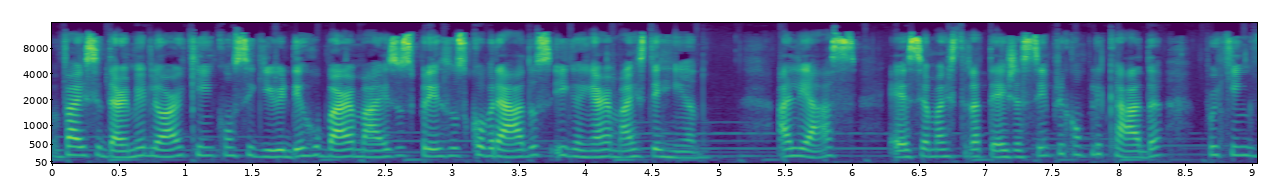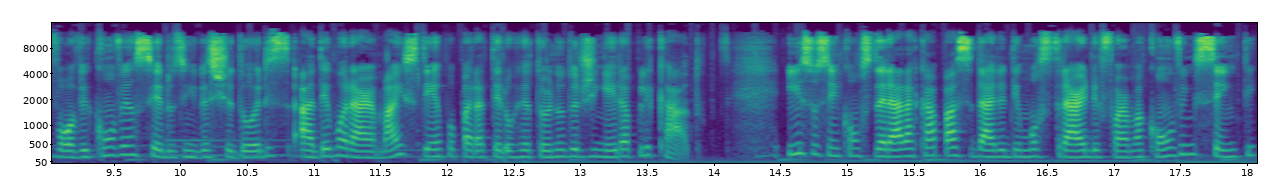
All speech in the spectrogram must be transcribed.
vai se dar melhor quem conseguir derrubar mais os preços cobrados e ganhar mais terreno. Aliás, essa é uma estratégia sempre complicada porque envolve convencer os investidores a demorar mais tempo para ter o retorno do dinheiro aplicado. Isso sem considerar a capacidade de mostrar de forma convincente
